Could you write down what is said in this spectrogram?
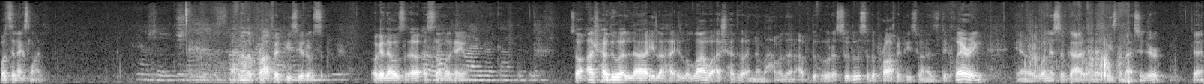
What's the next line? And then the Prophet, peace be upon him. Okay, that was uh, Assalamu alaykum. So ashhadu la ilaha illallah wa ashhadu anna Muhammadan abduhu rasuluhu. So the Prophet peace be upon him is declaring, you know, oneness of God and that he's the messenger. Okay.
